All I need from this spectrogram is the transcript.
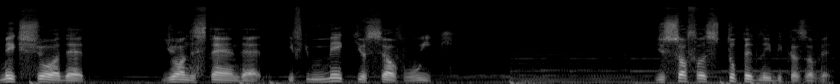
make sure that you understand that if you make yourself weak, you suffer stupidly because of it.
